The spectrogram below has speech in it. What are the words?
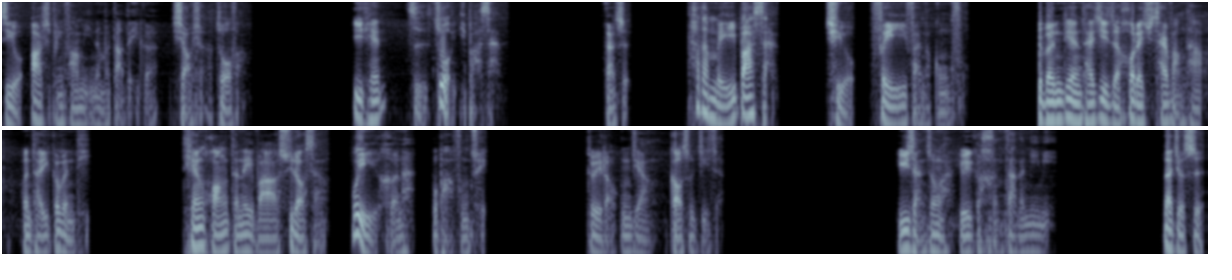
只有二十平方米那么大的一个小小的作坊，一天只做一把伞，但是他的每一把伞却有非凡的功夫。日本电视台记者后来去采访他，问他一个问题：天皇的那把塑料伞为何呢不怕风吹？这位老工匠告诉记者，雨伞中啊有一个很大的秘密，那就是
